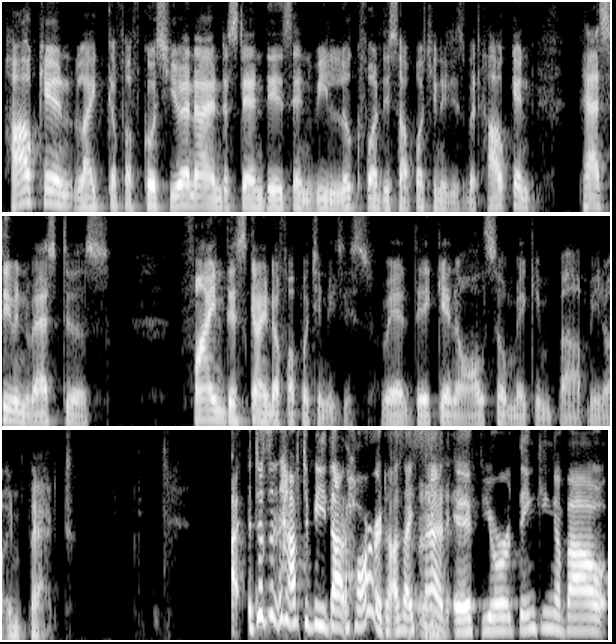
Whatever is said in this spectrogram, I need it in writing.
how can like of, of course you and I understand this, and we look for these opportunities, but how can passive investors find this kind of opportunities where they can also make impact, you know, impact? It doesn't have to be that hard. As I said, if you're thinking about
